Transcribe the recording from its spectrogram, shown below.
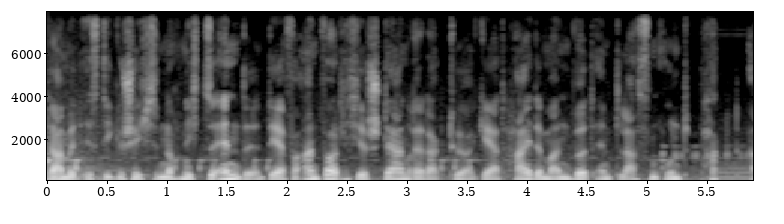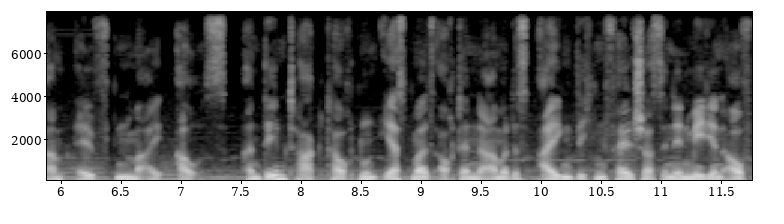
Damit ist die Geschichte noch nicht zu Ende. Der verantwortliche Sternredakteur Gerd Heidemann wird entlassen und packt am 11. Mai aus. An dem Tag taucht nun erstmals auch der Name des eigentlichen Fälschers in den Medien auf,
